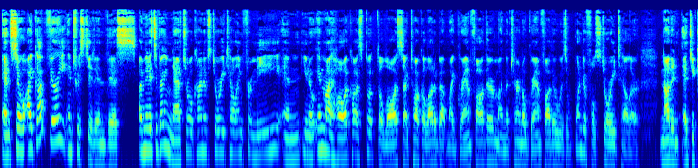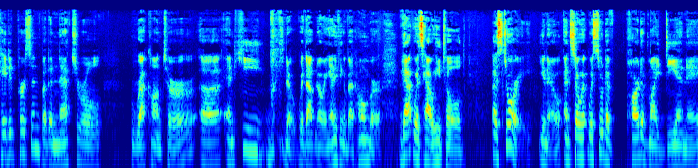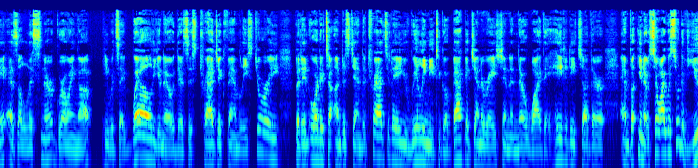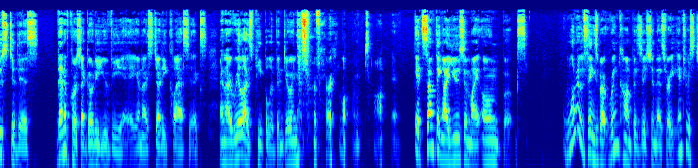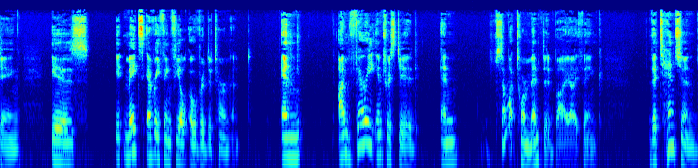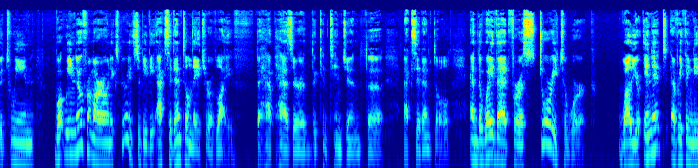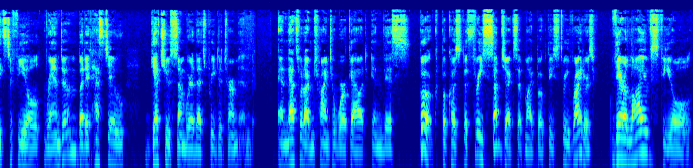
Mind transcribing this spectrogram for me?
And so I got very interested in this. I mean, it's a very natural kind of storytelling for me. And, you know, in my Holocaust book, The Lost, I talk a lot about my grandfather. My maternal grandfather was a wonderful storyteller, not an educated person, but a natural raconteur, uh, and he, you know, without knowing anything about Homer, that was how he told a story, you know, and so it was sort of part of my DNA as a listener growing up. He would say, Well, you know, there's this tragic family story, but in order to understand the tragedy, you really need to go back a generation and know why they hated each other. And, but, you know, so I was sort of used to this then, of course, I go to UVA and I study classics, and I realize people have been doing this for a very long time. It's something I use in my own books. One of the things about ring composition that's very interesting is it makes everything feel overdetermined. And I'm very interested and somewhat tormented by, I think, the tension between what we know from our own experience to be the accidental nature of life, the haphazard, the contingent, the accidental, and the way that for a story to work, while you're in it, everything needs to feel random, but it has to get you somewhere that's predetermined. And that's what I'm trying to work out in this book because the three subjects of my book, these three writers, their lives feel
